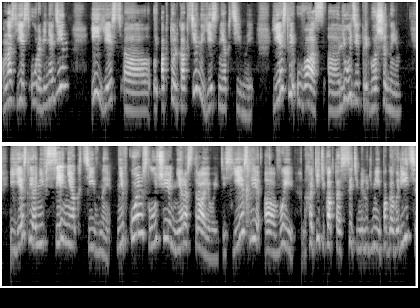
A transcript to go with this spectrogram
у нас есть уровень 1 и есть а, только активный, есть неактивный. Если у вас а, люди приглашены, и если они все неактивны, ни в коем случае не расстраивайтесь. Если а, вы хотите как-то с этими людьми поговорить,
